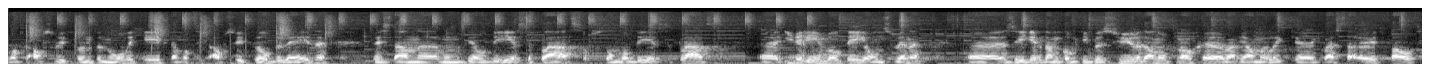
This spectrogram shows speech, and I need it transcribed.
wat absoluut punten nodig heeft en wat zich absoluut wil bewijzen. Wij staan momenteel op de eerste plaats, of stonden op de eerste plaats. Iedereen wil tegen ons winnen. Zeker dan komt die blessure dan ook nog, waar jammerlijk Questa uitvalt.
